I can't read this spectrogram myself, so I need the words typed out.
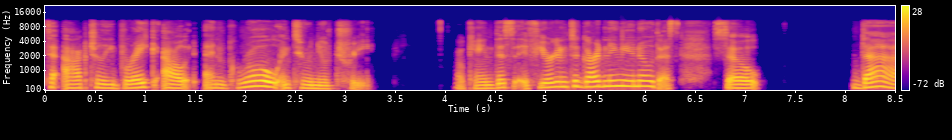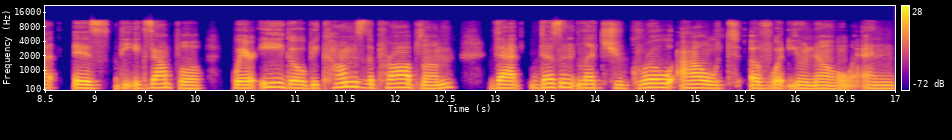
to actually break out and grow into a new tree. Okay, and this, if you're into gardening, you know this. So that is the example where ego becomes the problem that doesn't let you grow out of what you know and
